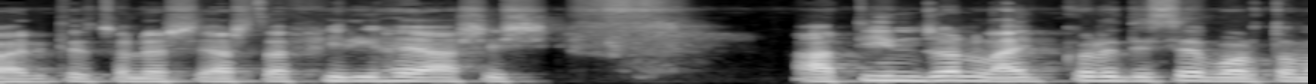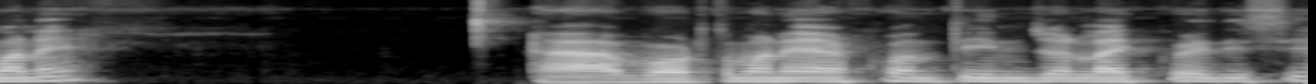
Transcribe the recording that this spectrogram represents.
বাড়িতে চলে আসি। আচ্ছা ফ্রি হয়ে আসিস। আর তিনজন লাইক করে দিছে বর্তমানে। বর্তমানে এখন তিনজন লাইক করে দিছে।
